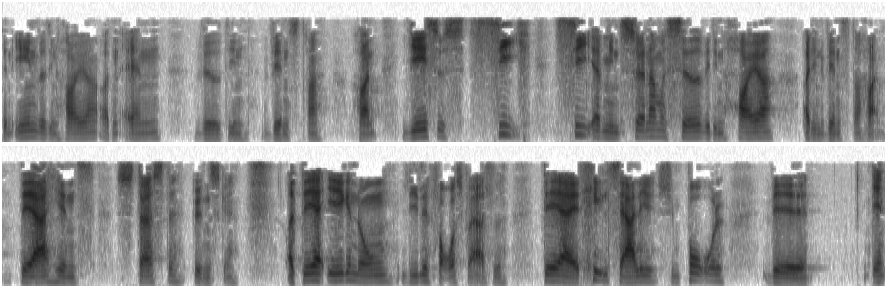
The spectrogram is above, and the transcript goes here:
den ene ved din højre og den anden ved din venstre hånd. Jesus, sig, sig, at mine sønner må sidde ved din højre og din venstre hånd. Det er hendes største ønske. Og det er ikke nogen lille forespørgsel. Det er et helt særligt symbol ved den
